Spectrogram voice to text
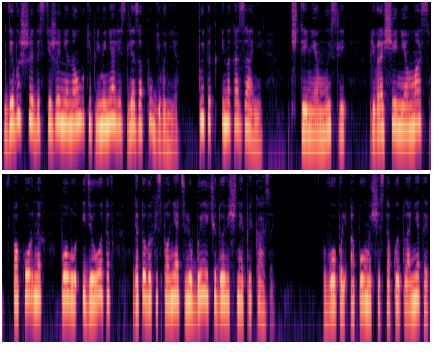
где высшие достижения науки применялись для запугивания, пыток и наказаний, чтения мыслей, превращения масс в покорных полуидиотов, готовых исполнять любые чудовищные приказы. Вопль о помощи с такой планеты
